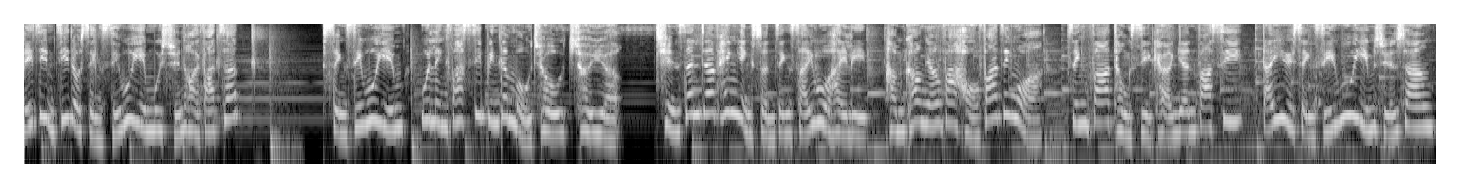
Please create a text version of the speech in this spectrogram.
你知唔知道城市污染会损害发质？城市污染会令发丝变得毛躁脆弱。全新 d 轻盈纯净洗护系列，含抗氧化荷花精华，净化同时强韧发丝，抵御城市污染损伤。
